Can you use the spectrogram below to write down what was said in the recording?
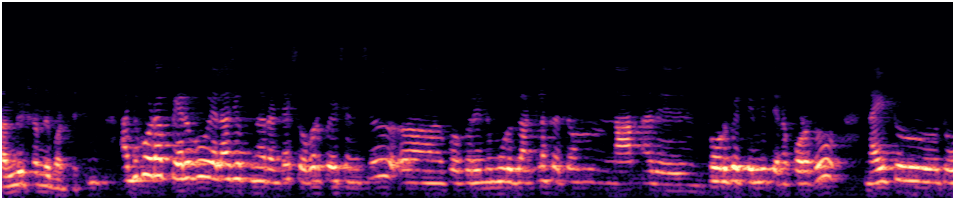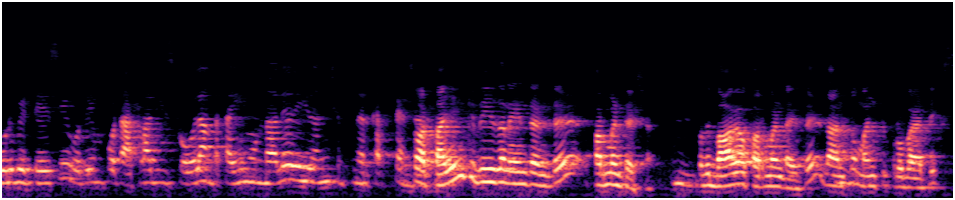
కండిషన్ని బట్టి అది కూడా పెరుగు ఎలా చెప్తున్నారంటే షుగర్ పేషెంట్స్ ఒక రెండు మూడు గంటల క్రితం నా అది తోడు పెట్టింది తినకూడదు. నైట్ తోడు పెట్టేసి ఉదయం పూట అట్లా తీసుకోవాలి. అంత టైం ఉండాలి. అది ఇది అని చెప్తున్నారు. కరెక్ట్ సో ఆ టైంకి రీజన్ ఏంటంటే ఫర్మెంటేషన్. అది బాగా ఫర్మెంట్ అయితే దాంట్లో మంచి ప్రొబయాటిక్స్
